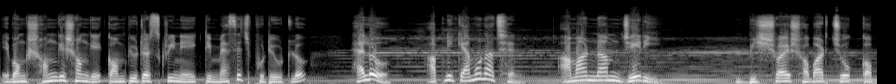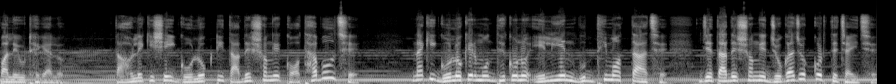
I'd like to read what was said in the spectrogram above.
এবং সঙ্গে সঙ্গে কম্পিউটার স্ক্রিনে একটি মেসেজ ফুটে উঠল, হ্যালো, আপনি কেমন আছেন? আমার নাম জেরি। বিস্ময়ে সবার চোখ কপালে উঠে গেল। তাহলে কি সেই গোলকটি তাদের সঙ্গে কথা বলছে? নাকি গোলকের মধ্যে কোনো এলিয়েন বুদ্ধিমত্তা আছে যে তাদের সঙ্গে যোগাযোগ করতে চাইছে?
